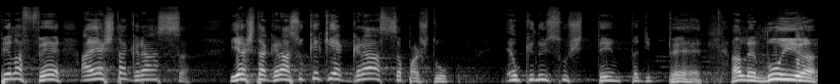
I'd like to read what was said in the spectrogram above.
pela fé, a esta graça. E esta graça, o que é graça, pastor? É o que nos sustenta de pé. Aleluia!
